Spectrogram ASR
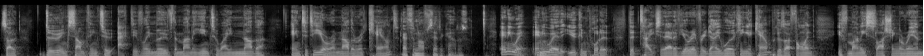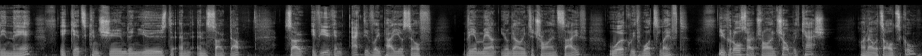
So doing something to actively move the money into another entity or another account. That's an offset account, is it? anywhere anywhere hmm. that you can put it that takes it out of your everyday working account because i find if money's slushing around in there it gets consumed and used and, and soaked up. So if you can actively pay yourself the amount you're going to try and save work with what's left. You could also try and shop with cash i know it's old school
